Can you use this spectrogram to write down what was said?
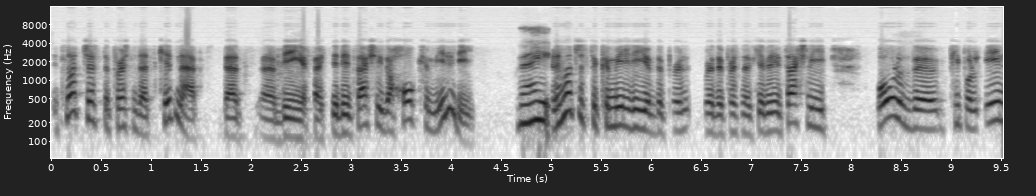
it's not just the person that's kidnapped that's uh, being affected. It's actually the whole community. Right. And it's not just the community of the per- where the person is given. It's actually all of the people in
